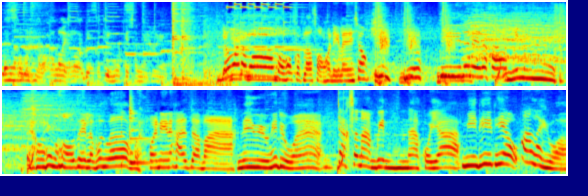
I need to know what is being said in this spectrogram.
และร้านอาหารอร่อยๆเดี๋ยวจะทิ้งโลเคชั่นไว้ให้ แล้วมาดาดามอมาพบกับเราสองคนอีกแล้วในช่องกินเยอะดีนั่นเองนะคะ ไม่เมาไม่เมาสิเราเพิ่งเริ่ม วันนี้นะคะจะมารีวิวให้ดูว่า จากสนามบินนาโกย่ามีที่เที่ยวอะไรวะ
